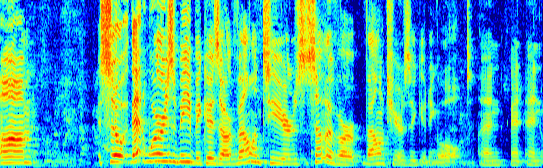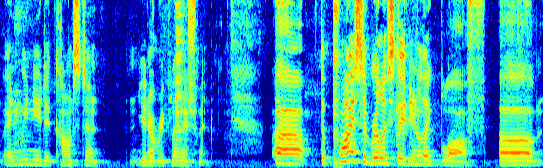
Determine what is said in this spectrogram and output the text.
Um, so that worries me because our volunteers, some of our volunteers are getting old, and, and, and, and we need a constant you know, replenishment. Uh, the price of real estate in Lake Bluff um,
